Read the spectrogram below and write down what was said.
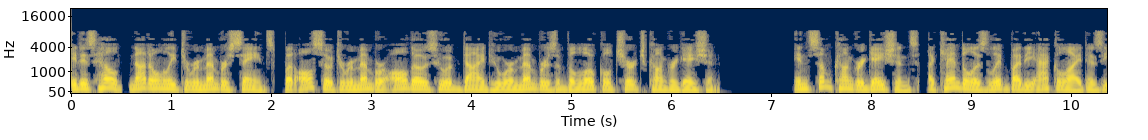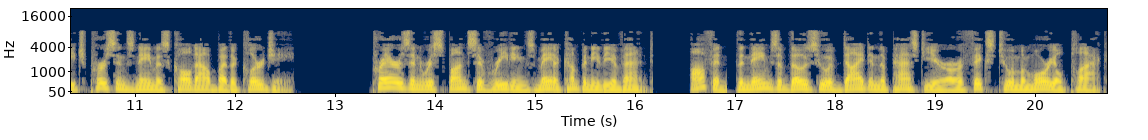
It is held, not only to remember saints, but also to remember all those who have died who were members of the local church congregation. In some congregations, a candle is lit by the acolyte as each person's name is called out by the clergy. Prayers and responsive readings may accompany the event. Often, the names of those who have died in the past year are affixed to a memorial plaque.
